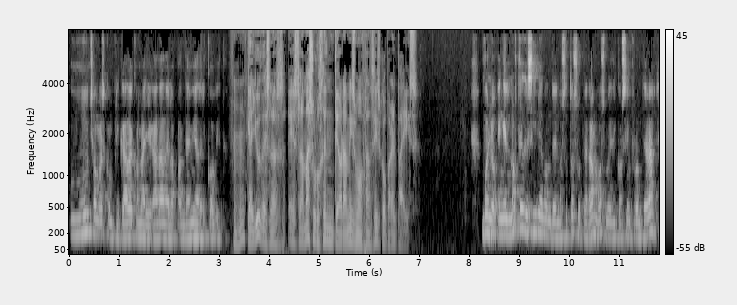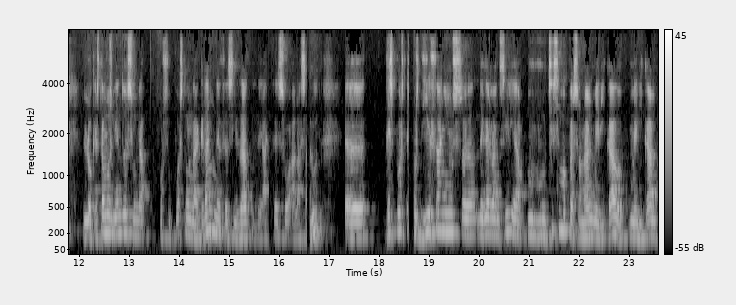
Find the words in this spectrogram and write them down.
mucho más complicada con la llegada de la pandemia del COVID. ¿Qué ayuda es la, es la más urgente ahora mismo, Francisco, para el país? Bueno, en el norte de Siria, donde nosotros operamos, Médicos Sin Fronteras, lo que estamos viendo es una, por supuesto, una gran necesidad de acceso a la salud. Eh, Después de estos 10 años eh, de guerra en Siria, muchísimo personal medicado, medical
